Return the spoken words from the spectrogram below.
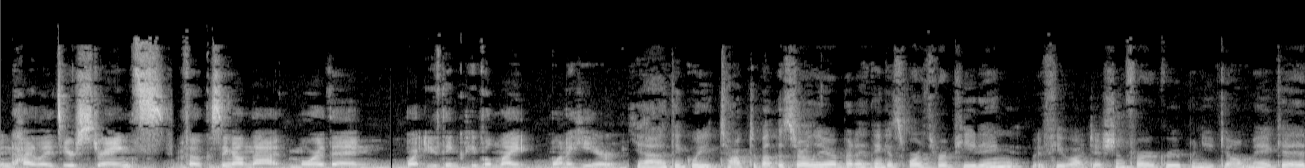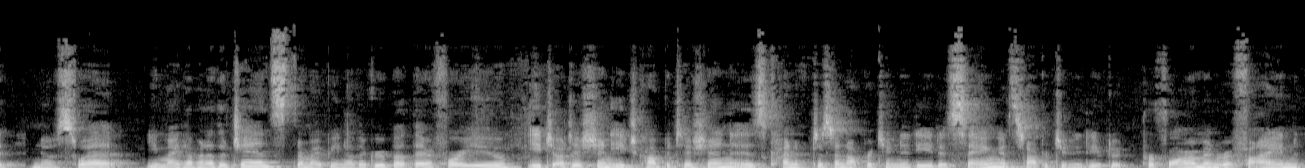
and highlights your strengths, focusing on that more than what you think people might want to hear. Yeah, I think we talked about this earlier, but I think it's worth repeating. If you audition for a group and you don't make it, no sweat. You might have another chance. There might be another group out there for you. Each audition, each competition is kind of just an opportunity to sing. It's an opportunity to perform and refine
